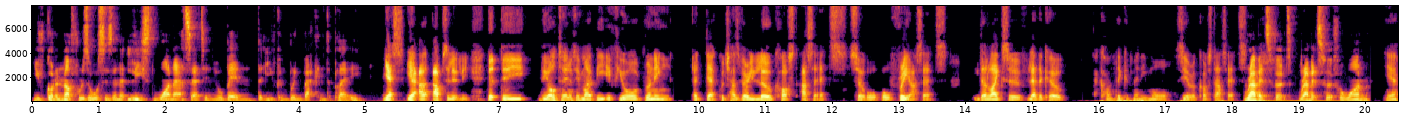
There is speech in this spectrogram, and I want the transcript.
you've got enough resources and at least one asset in your bin that you can bring back into play. Yes, yeah, absolutely. The the the alternative might be if you're running a deck which has very low cost assets, so or, or free assets, the likes of Leathercoat. I can't think of many more zero cost assets. Rabbit's Foot. Rabbit's Foot for one. Yeah.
